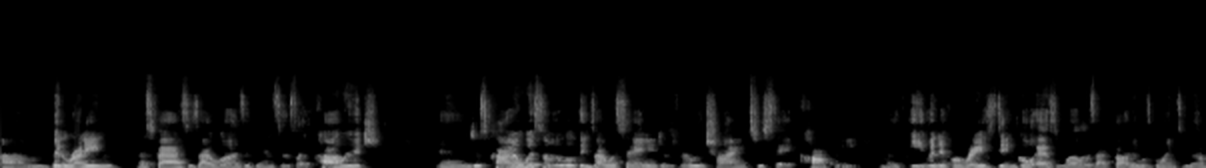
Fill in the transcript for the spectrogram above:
Um, been running as fast as I was again since like college. And just kind of with some of the little things I was saying, just really trying to stay confident. Like even if a race didn't go as well as I thought it was going to go,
